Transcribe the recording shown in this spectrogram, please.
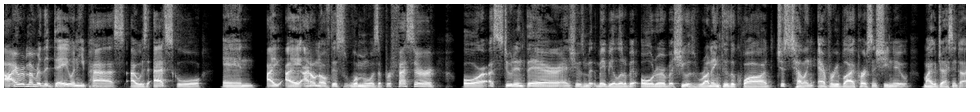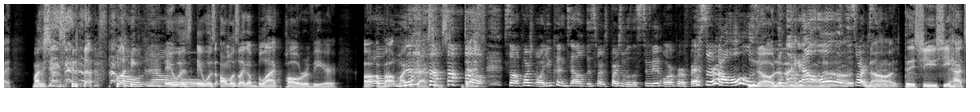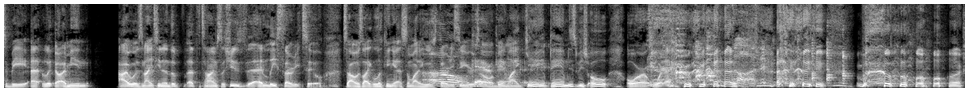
I remember the day when he passed, I was at school and I I, I don't know if this woman was a professor or a student there and she was maybe a little bit older, but she was running through the quad just telling every black person she knew Michael Jackson died. Michael Jackson like oh no! it was it was almost like a black Paul Revere uh, Oh, about Michael no. Jackson's death. So first of all, you couldn't tell if this first person was a student or a professor. How old? No, no, no, like, no, how no, old no, was this person? No, The- she she had to be. At, I mean, I was 19 at the at the time, so she's at least 32. So I was like looking at somebody who was 32 Oh, years okay, old, okay, being like, okay. "Damn, damn, this bitch old," or whatever.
